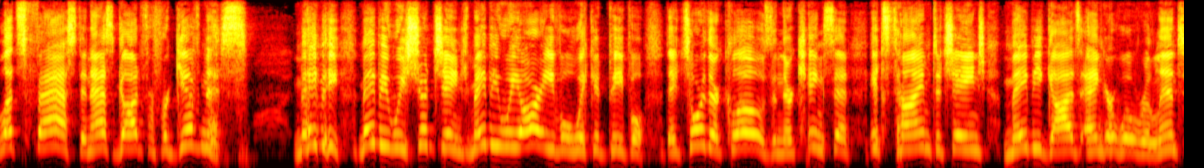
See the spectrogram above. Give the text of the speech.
Let's fast and ask God for forgiveness. Maybe, maybe we should change. Maybe we are evil, wicked people. They tore their clothes, and their king said, It's time to change. Maybe God's anger will relent.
